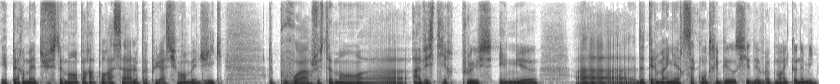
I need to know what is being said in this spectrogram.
et permettre justement par rapport à ça à la population en Belgique de pouvoir justement euh, investir plus et mieux euh, de telle manière ça contribue aussi au développement économique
